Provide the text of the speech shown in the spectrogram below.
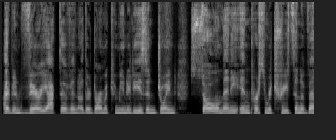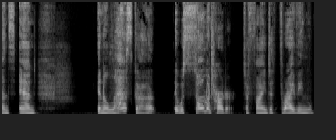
I'd been very active in other Dharma communities and joined so many in person retreats and events. And in Alaska, it was so much harder to find a thriving,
